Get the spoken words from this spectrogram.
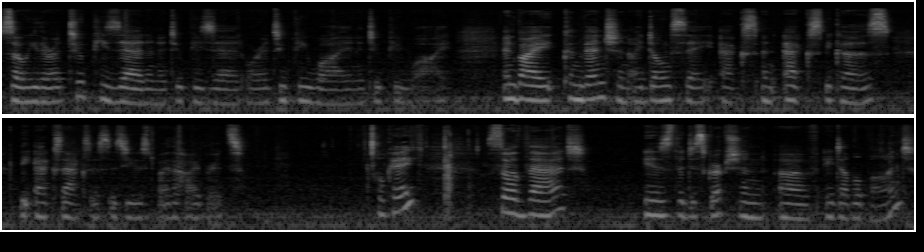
So either a 2pz and a 2pz or a 2py and a 2py. And by convention, I don't say x and x because the x-axis is used by the hybrids. Okay, so that is the description of a double bond,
